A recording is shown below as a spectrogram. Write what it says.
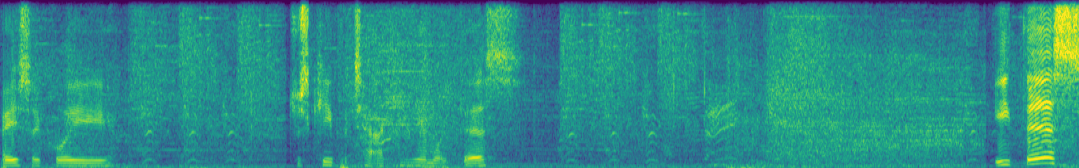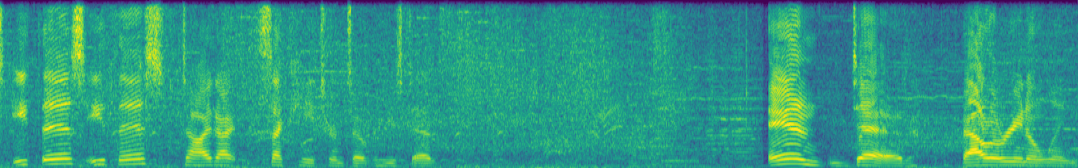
basically just keep attacking him like this. Eat this! Eat this! Eat this! Die, die. The second he turns over, he's dead. And dead. Ballerina Link.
